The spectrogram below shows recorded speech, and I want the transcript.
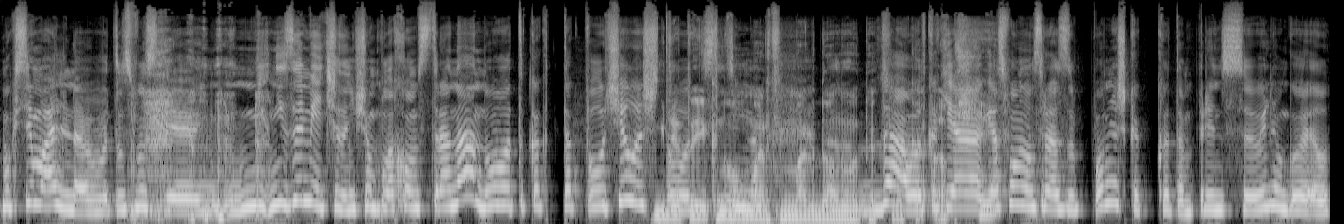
максимально в этом смысле не замечена ни в чем плохом страна. Но вот как так получилось, что... Где-то икнул Мартин Макдональд. Вот да, вот как я, я вспомнила сразу, помнишь, как там принц Уильям говорил,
